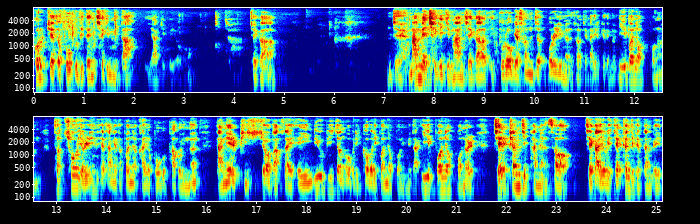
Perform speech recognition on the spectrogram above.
그렇게 해서 보급이 된 책입니다. 이야기고요. 자, 제가 이제 남의 책이지만 제가 이 부록에 선저 올리면서 제가 이렇게 된 거예요. 이 번역본은 서초 열린 세상에서 번역하여 보급하고 있는 다니엘 피셔 박사의 A New Vision of Recovery 번역본입니다. 이 번역본을 재편집하면서 제가 여기 재편집했다는 거예요.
